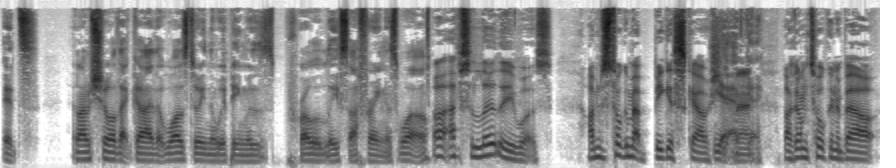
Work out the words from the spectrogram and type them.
it's and I'm sure that guy that was doing the whipping was probably suffering as well. Oh, absolutely, it was. I'm just talking about bigger scale shit, Yeah, man. okay. Like I'm talking about,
